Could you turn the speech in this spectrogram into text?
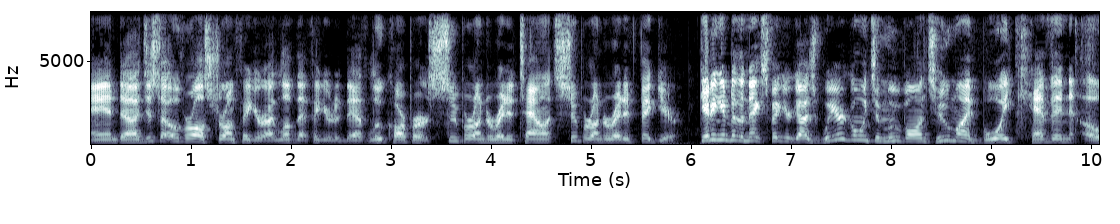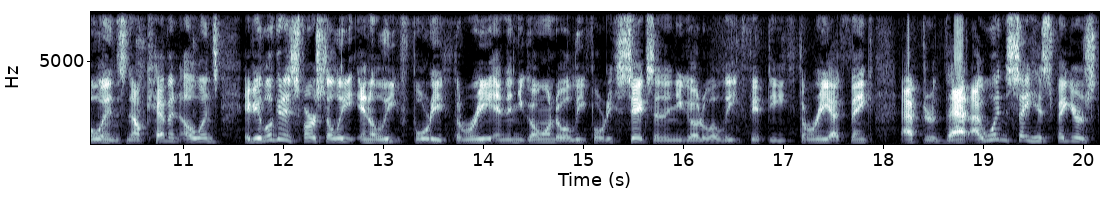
and uh, just an overall strong figure. I love that figure to death. Luke Harper, super underrated talent, super underrated figure. Getting into the next figure, guys, we're going to move on to my boy Kevin Owens. Now, Kevin Owens, if you look at his first Elite in Elite 43, and then you go on to Elite 46, and then you go to Elite 53, I think, after that, I wouldn't say his figures,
